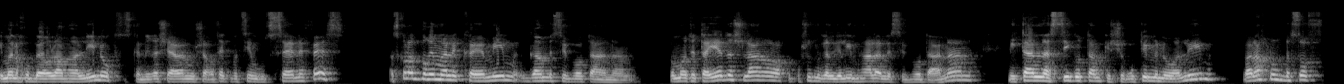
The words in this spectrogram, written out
אם אנחנו בעולם הלינוקס, אז כנראה שהיה לנו שרתי קבצים מבוססי NFS, אז כל הדברים האלה קיימים גם בסביבות הענן. זאת אומרת, את הידע שלנו אנחנו פשוט מגלגלים הלאה לסביבות הענן, ניתן להשיג אותם כשרוטים מנוהלים, ואנחנו בסוף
